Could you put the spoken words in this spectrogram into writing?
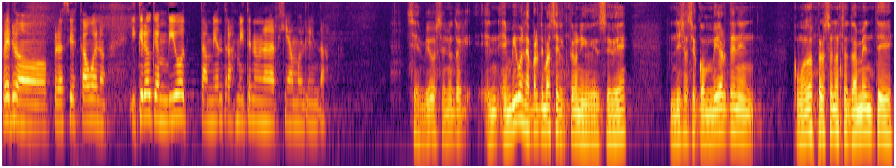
pero, pero sí está bueno. Y creo que en vivo también transmiten una energía muy linda. Sí, en vivo se nota que. En, en vivo es la parte más electrónica que se ve, donde ellas se convierten en como dos personas totalmente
